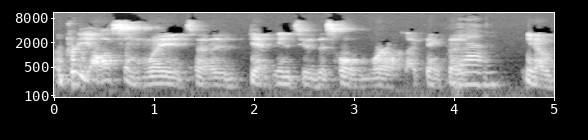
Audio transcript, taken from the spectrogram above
a pretty awesome way to get into this whole world I think that yeah. you know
